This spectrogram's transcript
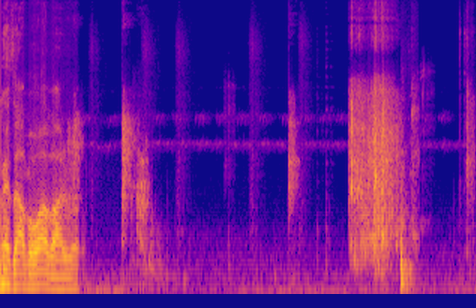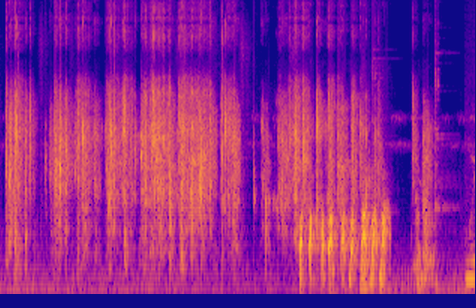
ငါစားဘောကပါလို့ ငွေ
